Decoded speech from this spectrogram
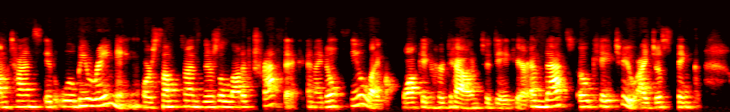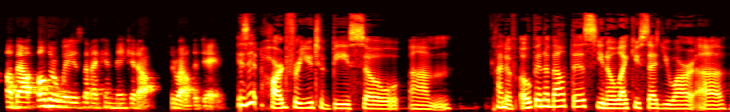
Sometimes it will be raining, or sometimes there's a lot of traffic, and I don't feel like walking her down to daycare. And that's okay too. I just think about other ways that I can make it up throughout the day. Is it hard for you to be so um, kind of open about this? You know, like you said, you are a,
